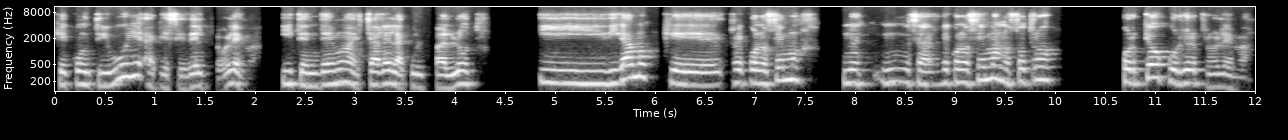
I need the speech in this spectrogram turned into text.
que contribuye a que se dé el problema y tendemos a echarle la culpa al otro. Y digamos que reconocemos, o sea, reconocemos nosotros por qué ocurrió el problema.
